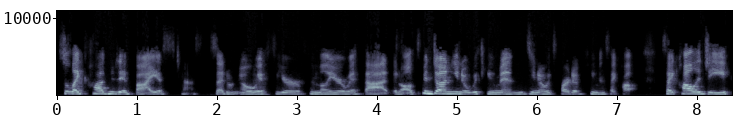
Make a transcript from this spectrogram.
So like cognitive bias tests. I don't know if you're familiar with that at all. It's been done you know with humans. You know it's part of human psycho- psychology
